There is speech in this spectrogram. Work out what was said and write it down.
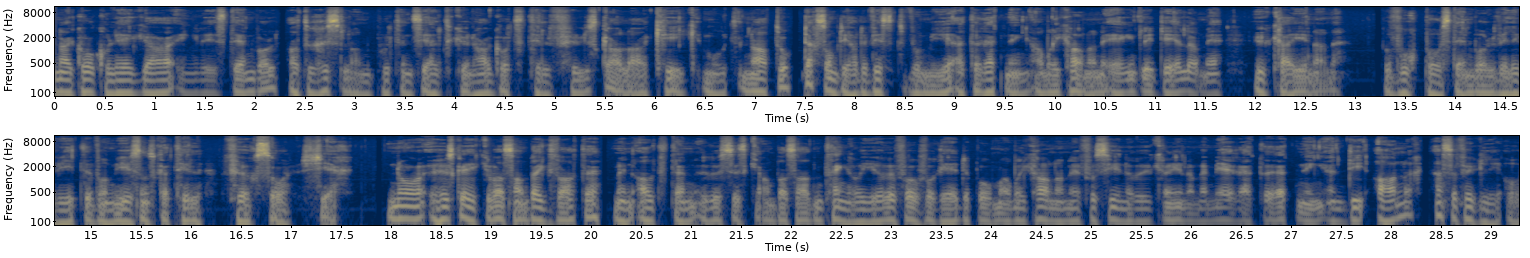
NRK-kollega Ingrid Stenvold at Russland potensielt kunne ha gått til fullskala krig mot Nato dersom de hadde visst hvor mye etterretning amerikanerne egentlig deler med ukrainerne. Hvorpå Stenvold ville vite hvor mye som skal til før så skjer. Nå husker jeg ikke hva Sandberg svarte, men alt den russiske ambassaden trenger å gjøre for å få rede på om amerikanerne forsyner Ukraina med mer etterretning enn de aner, er selvfølgelig å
